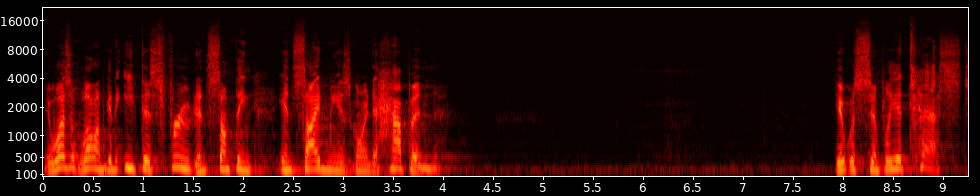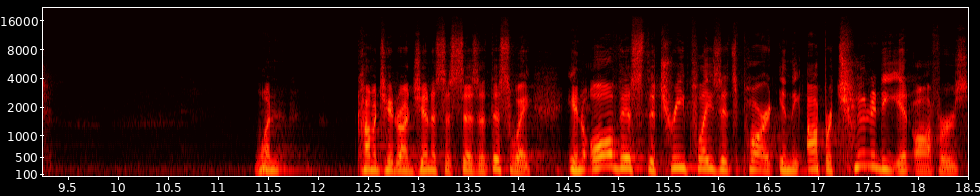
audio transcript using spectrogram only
It wasn't, well, I'm going to eat this fruit and something inside me is going to happen. It was simply a test. One commentator on Genesis says it this way In all this, the tree plays its part in the opportunity it offers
